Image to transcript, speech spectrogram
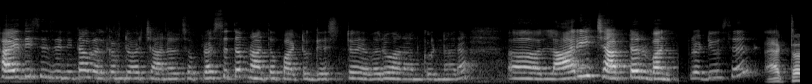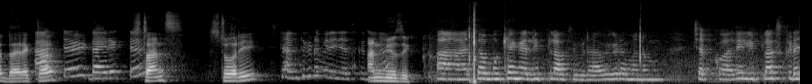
Hi this is Vinitha welcome to our channel so ప్రస్తుతం నాతో పాటు గెస్ట్ ఎవరు అని అనుకుంటున్నారా? Lorry chapter one producer actor director actor director stunts story stunt కూడా మీరే అండ్ చేసుకున్నారు మ్యూజిక్ సో ముఖ్యంగా లిప్ లాక్స్ కూడా. అవి కూడా మనం చెప్పుకోవాలి. లిప్ లాక్స్ కూడా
